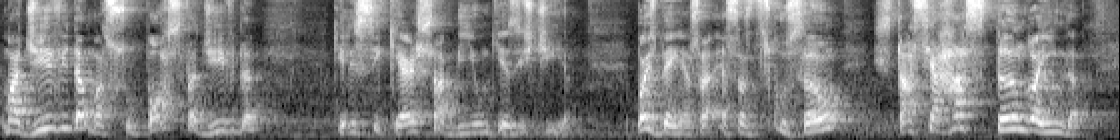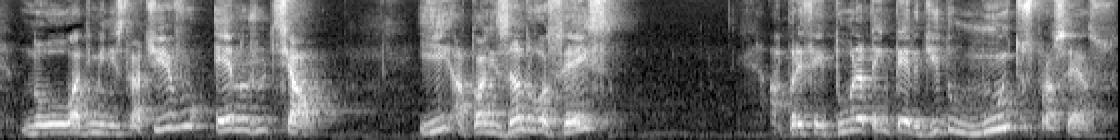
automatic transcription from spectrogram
uma dívida, uma suposta dívida, que eles sequer sabiam que existia. Pois bem, essa, essa discussão está se arrastando ainda no administrativo e no judicial. E, atualizando vocês, a prefeitura tem perdido muitos processos.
